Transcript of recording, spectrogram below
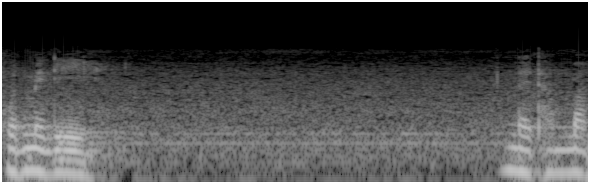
ฝนไม่ดี ได้ทำบ้าง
